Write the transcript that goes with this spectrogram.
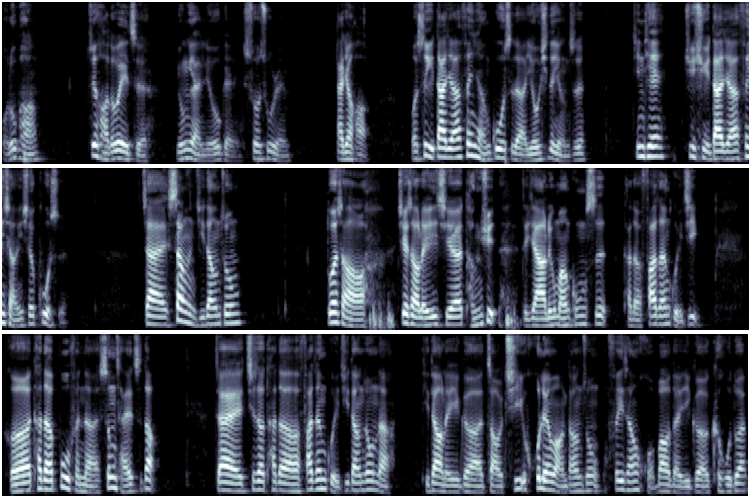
火炉旁，最好的位置永远留给说书人。大家好，我是与大家分享故事的游戏的影子。今天继续与大家分享一些故事。在上一集当中，多少介绍了一些腾讯这家流氓公司它的发展轨迹和它的部分的生财之道。在介绍它的发展轨迹当中呢，提到了一个早期互联网当中非常火爆的一个客户端。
